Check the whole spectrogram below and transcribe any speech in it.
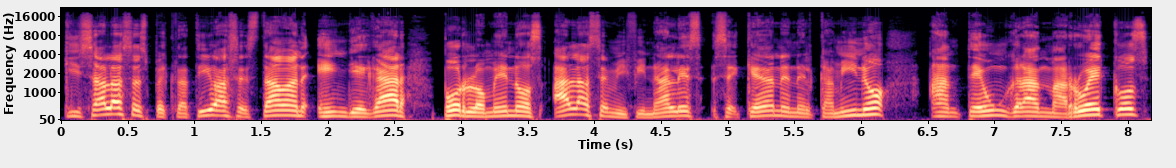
Quizá las expectativas estaban en llegar por lo menos a las semifinales, se quedan en el camino ante un gran Marruecos.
